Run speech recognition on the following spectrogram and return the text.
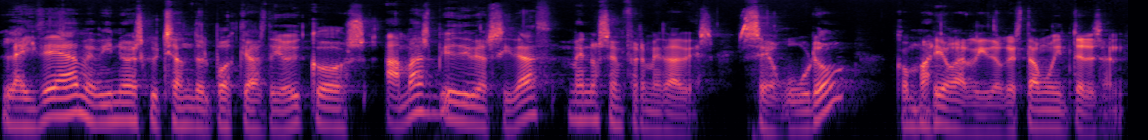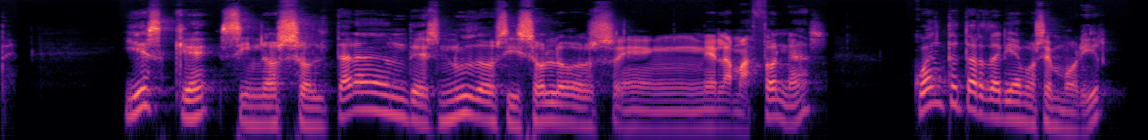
La idea me vino escuchando el podcast de Oikos a más biodiversidad, menos enfermedades. ¿Seguro? Con Mario Garrido, que está muy interesante. Y es que si nos soltaran desnudos y solos en el Amazonas, ¿cuánto tardaríamos en morir?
